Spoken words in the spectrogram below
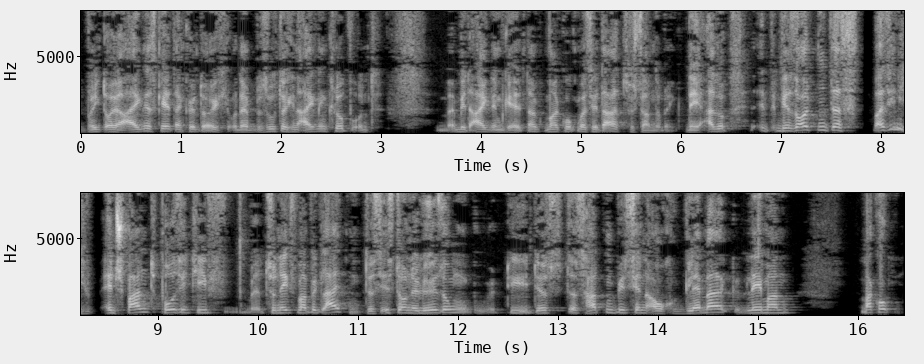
Bringt euer eigenes Geld, dann könnt ihr euch, oder besucht euch einen eigenen Club und mit eigenem Geld. Mal gucken, was ihr da zustande bringt. Nee, also wir sollten das, weiß ich nicht, entspannt, positiv zunächst mal begleiten. Das ist doch eine Lösung, die das, das hat ein bisschen auch Glamour, Lehmann. Mal gucken.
